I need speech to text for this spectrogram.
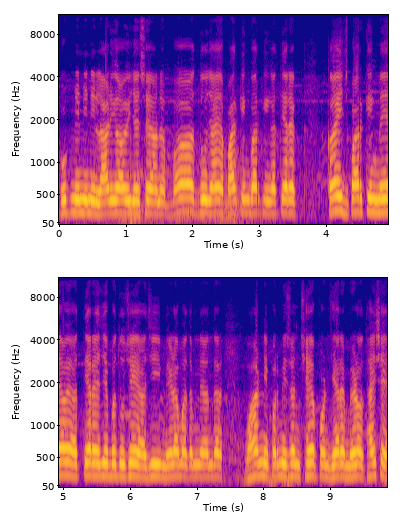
ફ્રૂટની લારીઓ આવી જશે અને બધું જ અહીંયા પાર્કિંગ બાર્કિંગ અત્યારે કંઈ જ પાર્કિંગ નહીં આવે. અત્યારે જે બધું છે હજી મેળામાં તમને અંદર વાહનની પરમિશન છે, પણ જ્યારે મેળો થાય છે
